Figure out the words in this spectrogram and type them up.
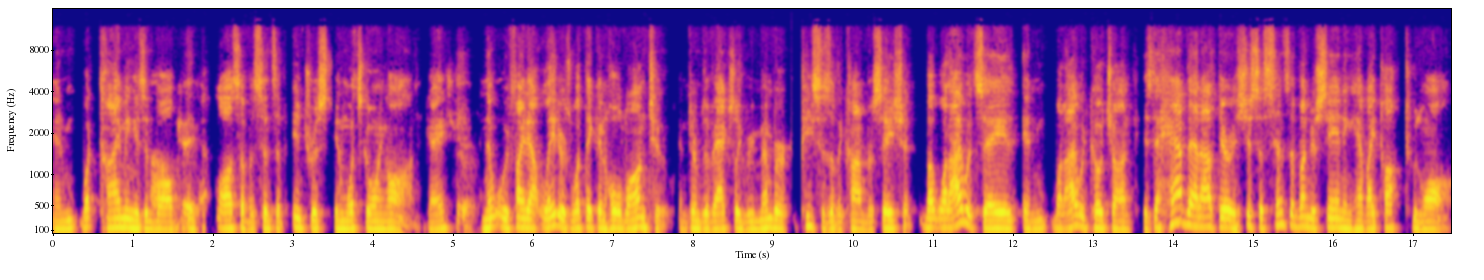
and what timing is involved okay. in that loss of a sense of interest in what's going on. Okay. Sure. And then what we find out later is what they can hold on to in terms of actually remember pieces of the conversation. But what I would say and what I would coach on is to have that out there is just a sense of understanding have I talked too long?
